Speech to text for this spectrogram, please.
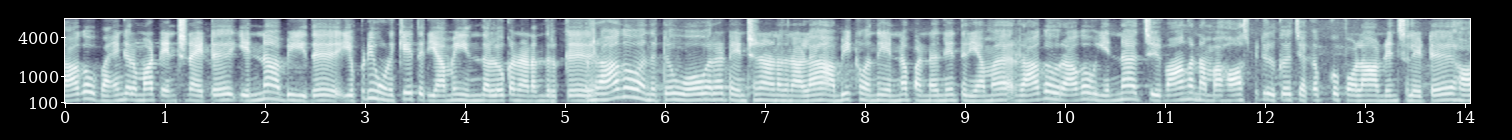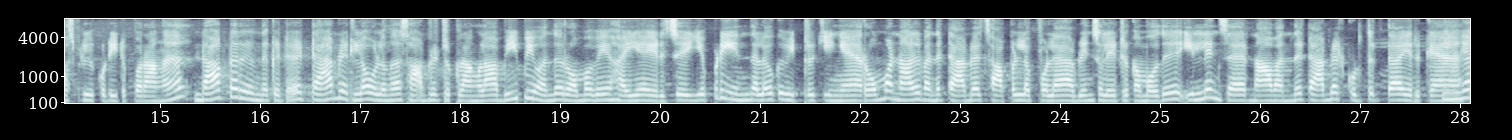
ராகவ் பயங்கரமாக டென்ஷன் ஆகிட்டு என்ன அபி இது எப்படி உனக்கே தெரியாம இந்த அளவுக்கு நடந்திருக்கு? ராகவ் வந்துட்டு ஓவரா டென்ஷன் ஆனதுனால அபிக்கு வந்து என்ன பண்றதுனே தெரியாம ராகவ் ராகவ் என்னாச்சு வாங்க நம்ம ஹாஸ்பிட்டலுக்கு செக்கப்புக்கு போகலாம் அப்படின்னு சொல்லிட்டு ஹாஸ்பிட்டல் கூட்டிட்டு போறாங்க. டாக்டர் இருந்துக்கிட்டு டேப்லெட்லாம் ஒழுங்கா சாப்பிட்டுட்டு இருக்கிறாங்களா? பிபி வந்து ரொம்பவே ஹை ஆயிடுச்சு. எப்படி இந்த அளவுக்கு விட்டுருக்கீங்க? ரொம்ப நாள் வந்து டேப்லெட் சாப்பிடல போல அப்படின்னு சொல்லிட்டு இருக்கும்போது இல்லைங்க சார் நான் வந்து டேப்லெட் கொடுத்துட்டு தான் இருக்கேன். நீங்க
